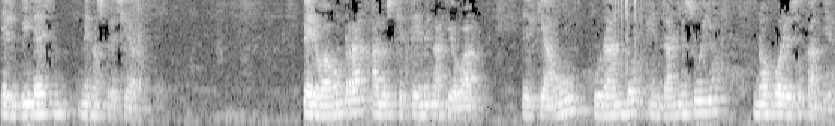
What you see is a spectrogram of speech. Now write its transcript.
el vil es menospreciado, pero honra a los que temen a Jehová, el que aún jurando en daño suyo, no por eso cambia.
